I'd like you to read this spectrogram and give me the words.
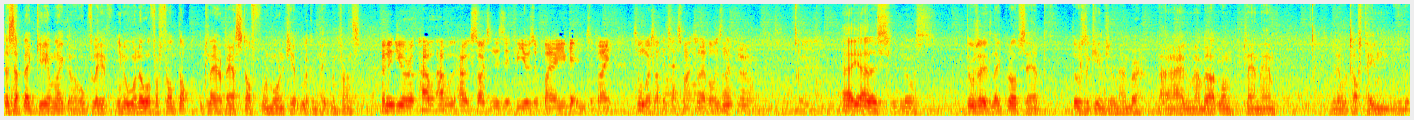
this is a big game. Like uh, hopefully, if, you know, we know if we're front up and play our best stuff, we're more than capable of competing in France. And in Europe, how, how, how exciting is it for you as a player? You getting to play. It's almost like a test match level, isn't it? Uh, yeah, there's you know, those are like Rob said. Those are the games you remember. I, I remember that one playing them. You know, tough team. You know,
